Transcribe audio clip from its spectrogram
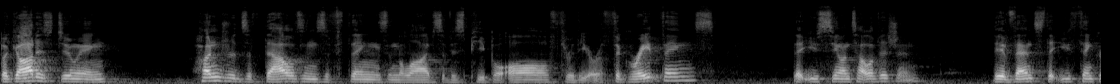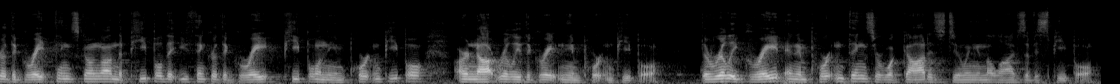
But God is doing hundreds of thousands of things in the lives of his people all through the earth. The great things that you see on television, the events that you think are the great things going on, the people that you think are the great people and the important people, are not really the great and the important people. The really great and important things are what God is doing in the lives of his people.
